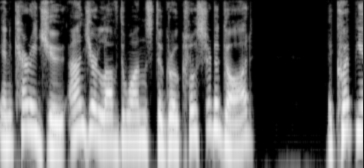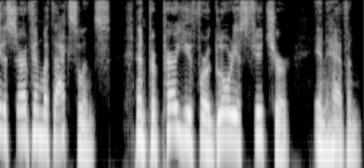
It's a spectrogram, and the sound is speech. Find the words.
encourage you and your loved ones to grow closer to God, equip you to serve Him with excellence, and prepare you for a glorious future in heaven.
